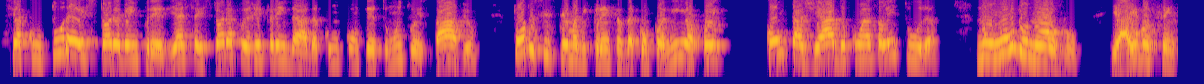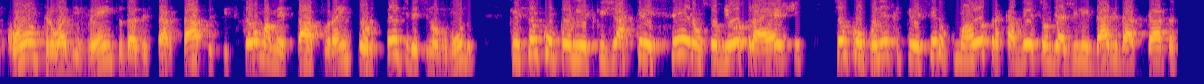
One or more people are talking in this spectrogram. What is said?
se a cultura é a história da empresa e essa história foi referendada com um contexto muito estável, todo o sistema de crenças da companhia foi contagiado com essa leitura. No mundo novo, e aí você encontra o advento das startups, que são uma metáfora importante desse novo mundo, que são companhias que já cresceram sobre outra haste, são companhias que cresceram com uma outra cabeça, onde a agilidade das cartas,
